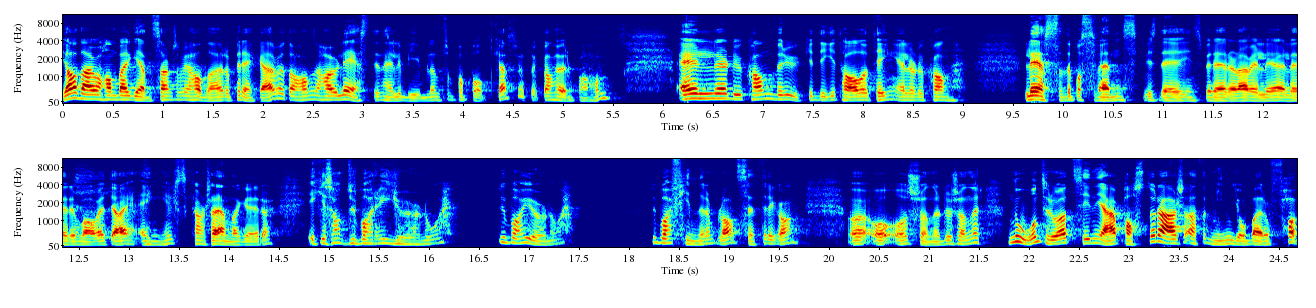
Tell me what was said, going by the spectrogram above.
Ja, det er jo han bergenseren som vi hadde her og preka her. Han har jo lest inn hele Bibelen på podkast. Du kan høre på han. Eller du kan bruke digitale ting, eller du kan Lese det på svensk hvis det inspirerer deg veldig. Eller hva vet jeg, engelsk kanskje er enda gøyere. Ikke sant? Du bare gjør noe. Du bare gjør noe. Du bare finner en plan, setter i gang og, og, og skjønner. du skjønner. Noen tror at siden jeg er pastor, er at min jobb er å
